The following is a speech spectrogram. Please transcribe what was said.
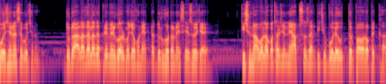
বোঝে না, সে বোঝে না। দুটো আলাদা আলাদা প্রেমের গল্প যখন একটা দুর্ঘটনায় শেষ হয়ে যায়, কিছু না বলা কথার জন্য আফসোস আর কিছু বলে উত্তর পাওয়ার অপেক্ষা,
